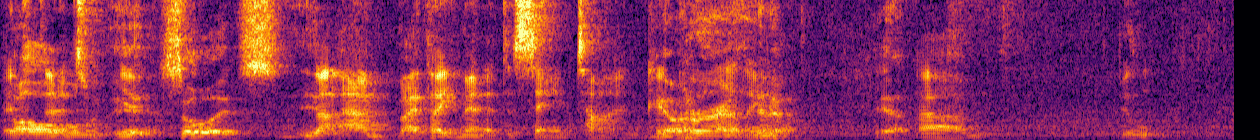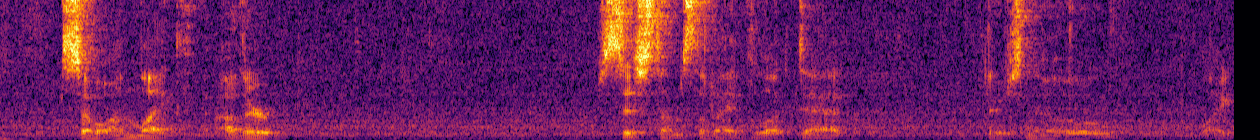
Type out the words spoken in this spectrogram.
If All of them, yeah, so it's. No, I, I thought you meant at the same time, concurrently. no, no. Yeah, Um, it'll- so unlike other systems that I've looked at, there's no, like,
